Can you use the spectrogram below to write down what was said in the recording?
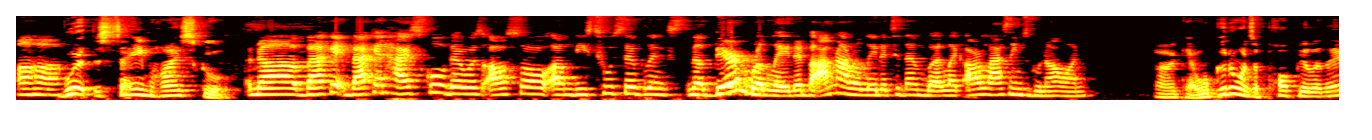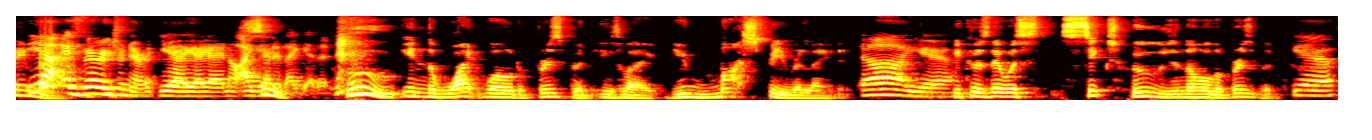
Uh huh. We're at the same high school. No, back at back at high school, there was also um these two siblings. No, they're related, but I'm not related to them. But like our last name's Gunawan. Okay, well, Gunawan's a popular name. Yeah, though. it's very generic. Yeah, yeah, yeah. No, I get it. I get it. Hoo in the white world of Brisbane is like you must be related Ah, yeah, because there was six Hoos in the whole of Brisbane. yeah.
